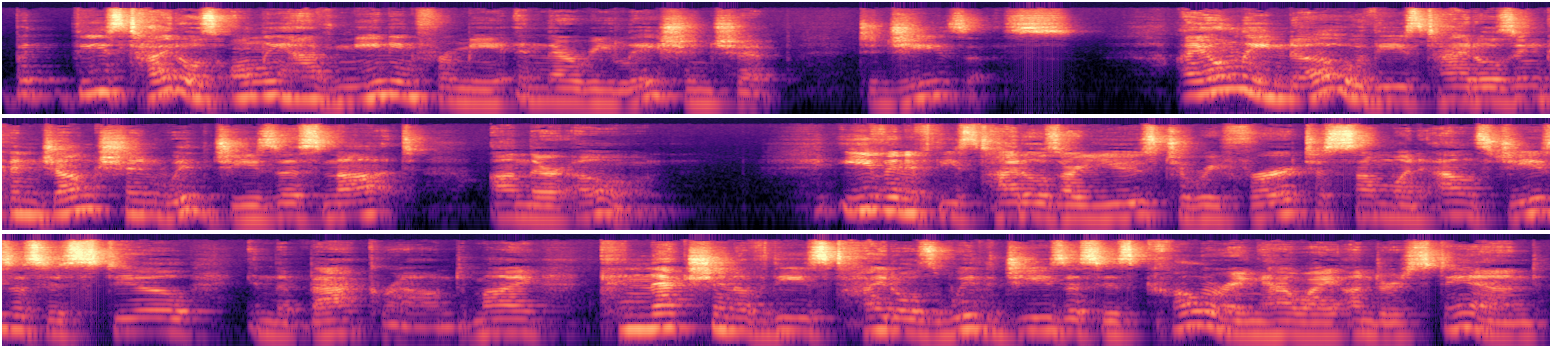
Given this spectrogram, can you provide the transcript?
But these titles only have meaning for me in their relationship to Jesus. I only know these titles in conjunction with Jesus, not on their own. Even if these titles are used to refer to someone else, Jesus is still in the background. My connection of these titles with Jesus is coloring how I understand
